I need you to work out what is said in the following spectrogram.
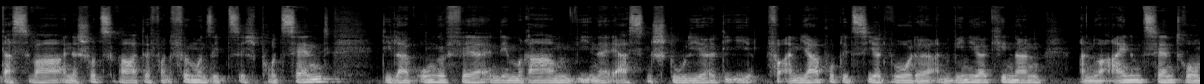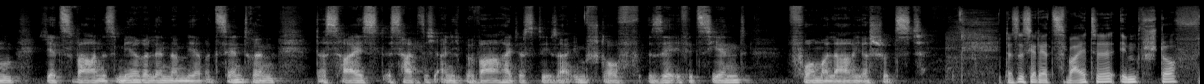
Das war eine Schutzrate von 75 Prozent. Die lag ungefähr in dem Rahmen wie in der ersten Studie, die vor einem Jahr publiziert wurde, an weniger Kindern, an nur einem Zentrum. Jetzt waren es mehrere Länder, mehrere Zentren. Das heißt, es hat sich eigentlich bewahrheitet, dass dieser Impfstoff sehr effizient vor Malaria schützt. Das ist ja der zweite Impfstoff,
